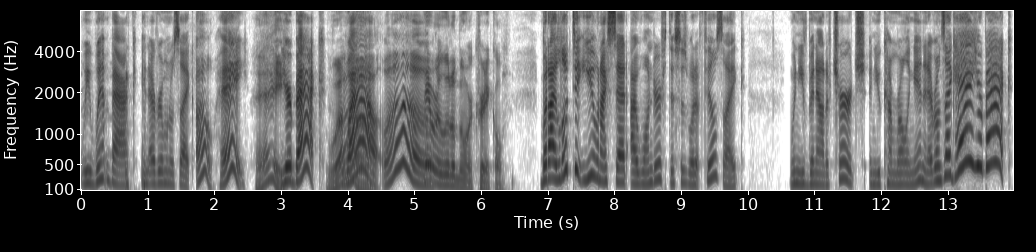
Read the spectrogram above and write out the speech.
we went back, and everyone was like, "Oh, hey, Hey. you're back! Whoa. Wow, whoa!" they were a little more critical. But I looked at you and I said, I wonder if this is what it feels like when you've been out of church and you come rolling in and everyone's like, hey, you're back.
